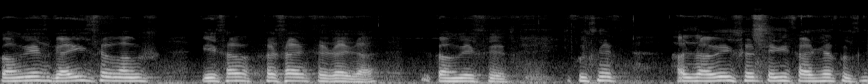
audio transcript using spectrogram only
काँग्रेस गाईचा माणूस याचा प्रसार करायला काँग्रेस कुठनं? हा जावेश्वर त्यांनी काढला कुठून?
